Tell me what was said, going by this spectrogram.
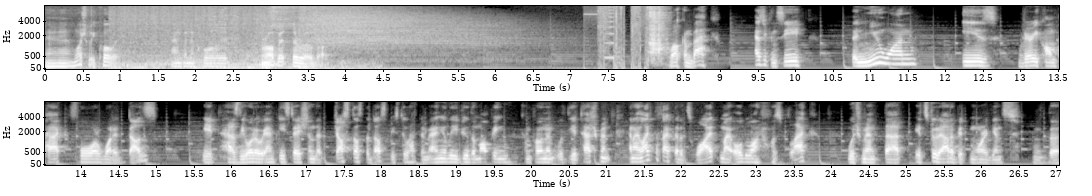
Uh, what should we call it? I'm gonna call it Robert the Robot. Welcome back. As you can see, the new one is very compact for what it does. It has the auto empty station that just does the dust. We still have to manually do the mopping component with the attachment. And I like the fact that it's white. My old one was black, which meant that it stood out a bit more against the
